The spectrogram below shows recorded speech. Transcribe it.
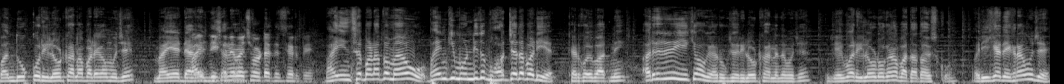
बंदूक को रिलोड करना पड़ेगा मुझे। मैं ये डैमेज नहीं दिखने में छोटे थे सिर पे। भाई इनसे बड़ा तो मैं हूँ। भाई इनकी मुंडी तो बहुत ज़्यादा बड़ी है। खैर कोई बात नहीं। अरे अरे ये क्या हो गया? रुक जा रिलोड करने दे मुझे। मुझे एक बार रिलोड हो गया ना बताता हूँ इसको। और ये क्या देख रहा है मुझे?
